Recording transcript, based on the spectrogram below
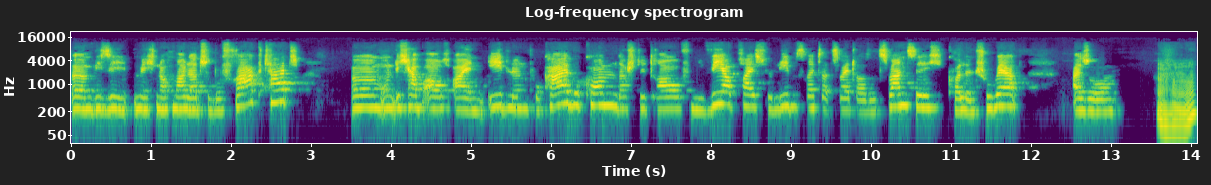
ähm, wie sie mich nochmal dazu befragt hat. Ähm, und ich habe auch einen edlen Pokal bekommen. Da steht drauf Nivea-Preis für Lebensretter 2020, Colin Schubert. Also. Aha.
